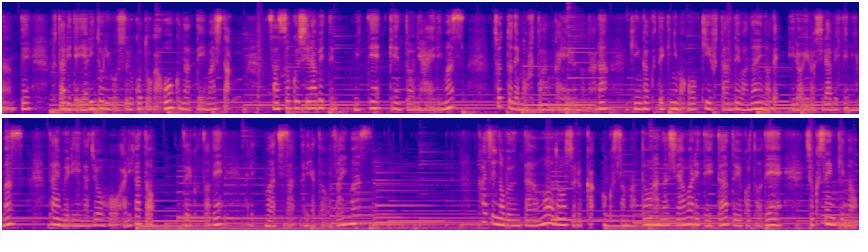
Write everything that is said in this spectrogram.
なんて2人でやり取りをすることが多くなっていました。早速調べてみて検討に入ります。ちょっとでも負担が減るのなら金額的にも大きい負担ではないのでいろいろ調べてみます。タイムリーな情報ありがとう。ということでマーチさんありがとうございます。家事の分担をどうするか奥様と話し合われていたということで食洗機の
